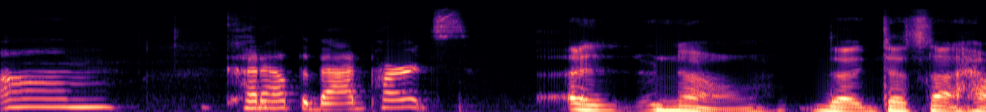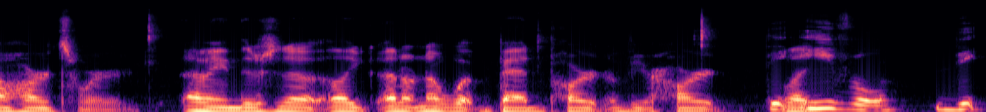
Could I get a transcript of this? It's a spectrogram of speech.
Um, cut out the bad parts. Uh, no, that, that's not how hearts work. I mean, there's no like I don't know what bad part of your heart. The like, evil, the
